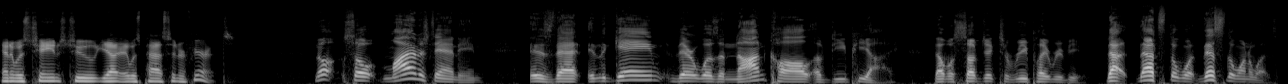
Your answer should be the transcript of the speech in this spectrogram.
and it was changed to yeah, it was pass interference. No, so my understanding is that in the game there was a non-call of DPI that was subject to replay review. That that's the one. This That's the one it was.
